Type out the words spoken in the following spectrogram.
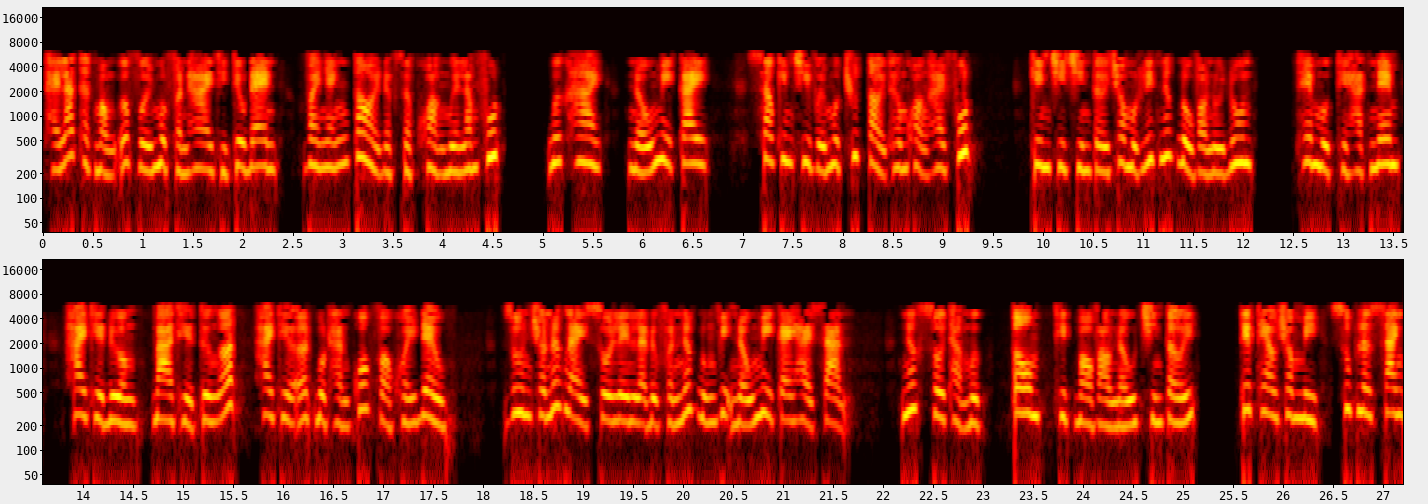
thái lát thật mỏng ướp với 1 phần 2 thì tiêu đen, vài nhánh tỏi đập dập khoảng 15 phút. Bước 2, nấu mì cay. Sao kim chi với một chút tỏi thơm khoảng 2 phút. Kim chi chín tới cho một lít nước đổ vào nồi đun. Thêm một thìa hạt nêm, hai thìa đường, ba thìa tương ớt, hai thìa ớt bột Hàn Quốc vào khuấy đều. Run cho nước này sôi lên là được phần nước đúng vị nấu mì cay hải sản. Nước sôi thả mực, tôm, thịt bò vào nấu chín tới. Tiếp theo cho mì, súp lơ xanh,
